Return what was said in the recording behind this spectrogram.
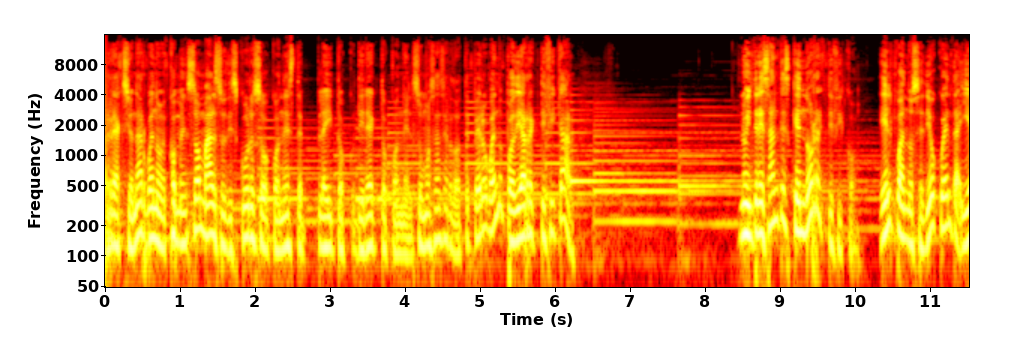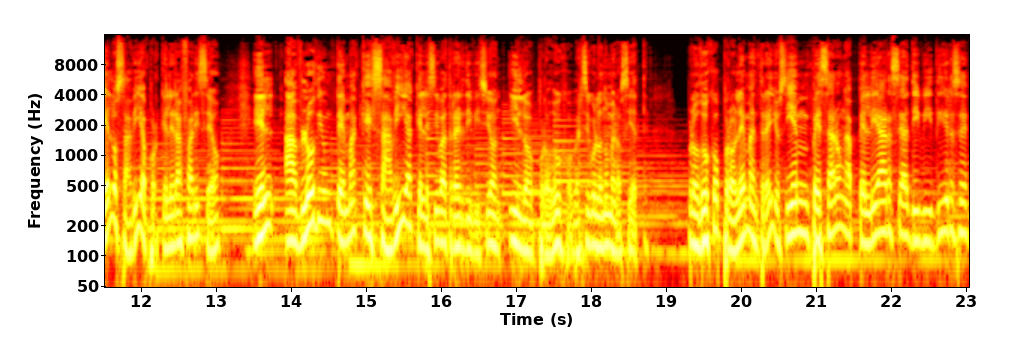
reaccionar, bueno, comenzó mal su discurso con este pleito directo con el sumo sacerdote, pero bueno, podía rectificar. Lo interesante es que no rectificó. Él cuando se dio cuenta, y él lo sabía porque él era fariseo, él habló de un tema que sabía que les iba a traer división y lo produjo. Versículo número 7 produjo problema entre ellos y empezaron a pelearse, a dividirse.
